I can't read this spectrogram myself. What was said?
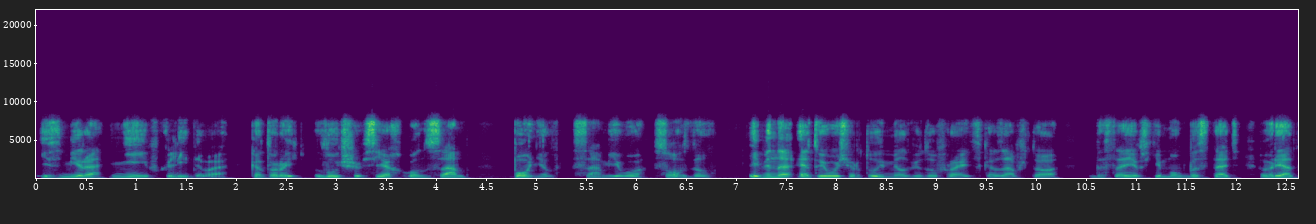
из мира не Евклидова, который лучше всех он сам понял, сам его создал. Именно эту его черту имел в виду Фрейд, сказав, что Достоевский мог бы стать в ряд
